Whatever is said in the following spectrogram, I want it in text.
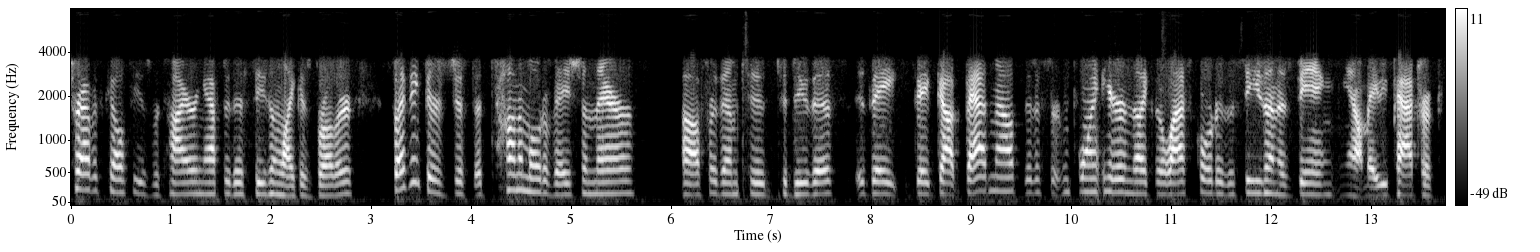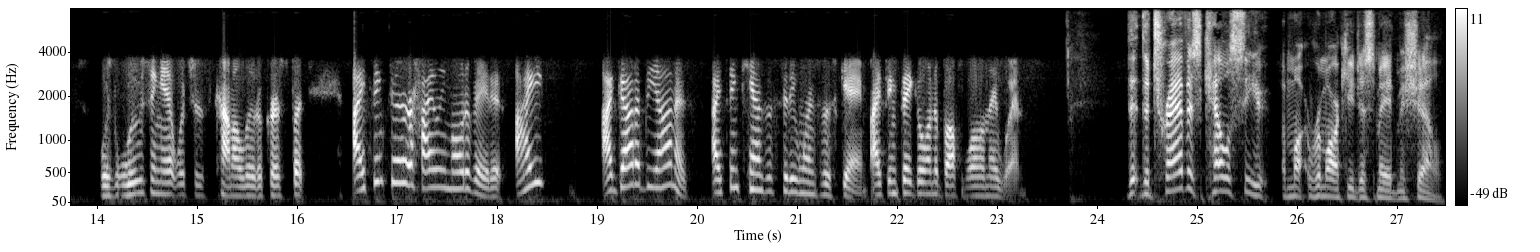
Travis Kelce is retiring after this season, like his brother. So I think there's just a ton of motivation there uh, for them to to do this. They they got bad mouthed at a certain point here in like the last quarter of the season as being, you know, maybe Patrick was losing it, which is kind of ludicrous. But I think they're highly motivated. I I got to be honest. I think Kansas City wins this game. I think they go into Buffalo and they win. The, the Travis Kelce remark you just made, Michele,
